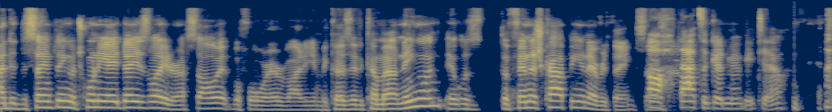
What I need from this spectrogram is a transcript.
I did the same thing with 28 Days Later. I saw it before everybody, and because it had come out in England, it was the finished copy and everything. So, Oh, that's a good movie too.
